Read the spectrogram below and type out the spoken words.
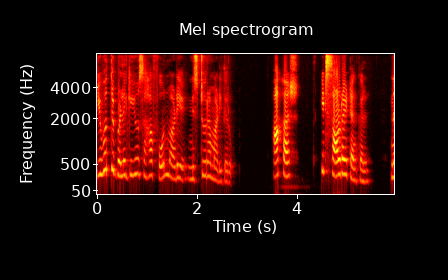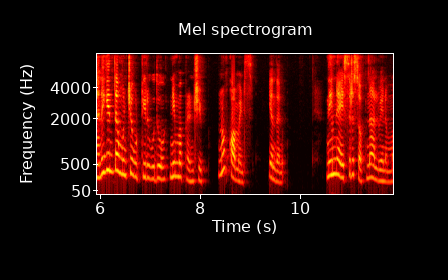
ಇವತ್ತು ಬೆಳಿಗ್ಗೆಯೂ ಸಹ ಫೋನ್ ಮಾಡಿ ನಿಷ್ಠೂರ ಮಾಡಿದರು. Akash, it's all right uncle. ನನಗಿಂತ ಮುಂಚೆ ಹುಟ್ಟಿರುವುದು ನಿಮ್ಮ ಫ್ರೆಂಡ್ಶಿಪ್. ನೋ ಕಾಮೆಂಟ್ಸ್, ಎಂದನು. ನಿನ್ನ ಹೆಸರು ಸ್ವಪ್ನ ಅಲ್ವೇನಮ್ಮ?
